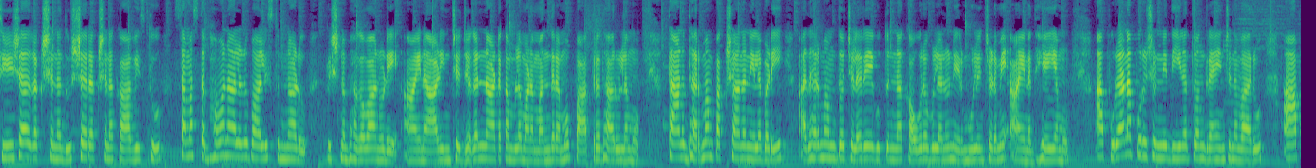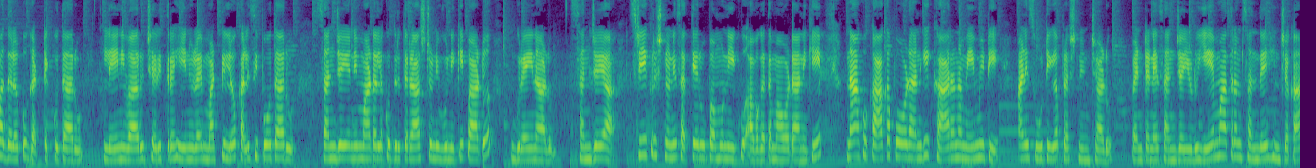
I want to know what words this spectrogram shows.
శీర్షరక్షణ దుష్టరక్షణ కావిస్తూ సమస్త భవనాలను పాలిస్తున్నాడు కృష్ణ భగవానుడే. ఆయన ఆడించే జగన్నాటకంలో మనమందరము పాత్రధారులము. తాను ధర్మం పక్షాన నిలబడి అధర్మంతో చెలరేగుతున్న కౌరవులను నిర్మూలించడమే ఆయన ధ్యేయము. ఆ పురాణ పురుషుణ్ణి దీనత్వం గ్రహించిన వారు ఆపదలకు గట్టెక్కుతారు. లేనివారు చరిత్రహీనులై మట్టిలో కలిసిపోతారు. సంజయుని మాటలకు ధృతరాష్ట్రుని ఉనికి పాటు గురైనాడు. సంజయ శ్రీకృష్ణుని సత్యరూపము నీకు అవగతమవడానికి నాకు కాకపోవడానికి కారణమేమిటి అని సూటిగా ప్రశ్నించాడు. వెంటనే సంజయుడు ఏమాత్రం సందేహించక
